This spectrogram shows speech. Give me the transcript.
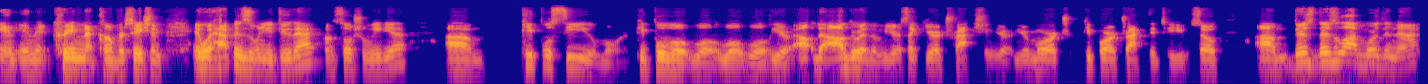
and, and creating that conversation. And what happens is when you do that on social media um, people see you more. People will will will, will your the algorithm you're it's like your attraction. You're, you're more people are attracted to you. So um, there's there's a lot more than that,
